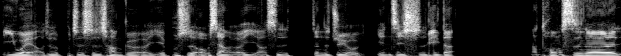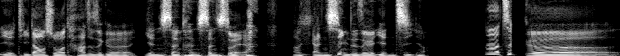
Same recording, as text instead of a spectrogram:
地位啊，就是不只是唱歌而已，也不是偶像而已啊，是真的具有演技实力的。那同时呢，也提到说他的这个眼神很深邃啊，啊，感性的这个演技哈。那这个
